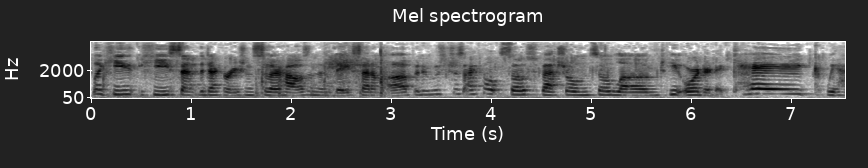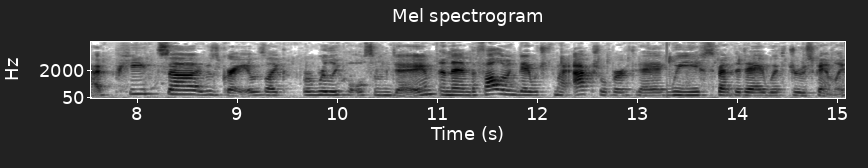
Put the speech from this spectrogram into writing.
Like he, he sent the decorations to their house and then they set them up and it was just, I felt so special and so loved. He ordered a cake. We had pizza. It was great. It was like a really wholesome day. And then the following day, which was my actual birthday, we spent the day with Drew's family,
